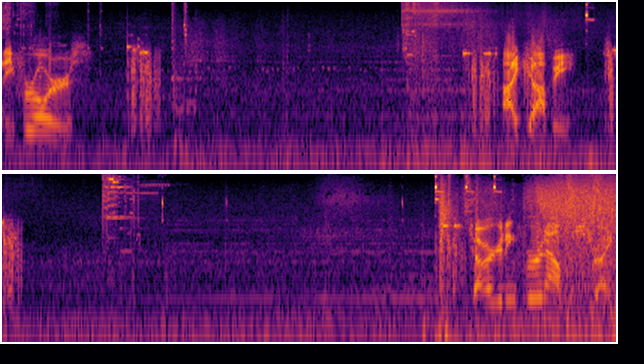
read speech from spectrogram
Ready for orders. I copy. Targeting for an alpha strike.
